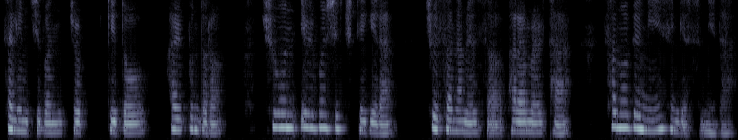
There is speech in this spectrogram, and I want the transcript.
살림 집은 좁기도 할 뿐더러 추운 일본식 주택이라 출산하면서 바람을 타 산후병이 생겼습니다.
